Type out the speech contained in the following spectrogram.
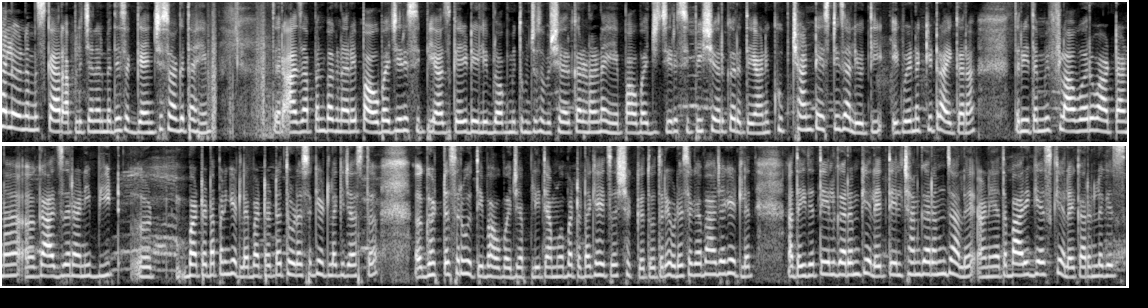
हॅलो नमस्कार. आपल्या चॅनलमध्ये सगळ्यांचे स्वागत आहे. तर आज आपण बघणार आहे पावभाजी रेसिपी आज काही डेली ब्लॉग मी तुमच्यासोबत शेअर करणार नाही आहे. पावभाजीची रेसिपी शेअर करते आणि खूप छान टेस्टी झाली होती. एक वेळ नक्की ट्राय करा. तर इथं मी फ्लावर वाटाणा गाजर आणि बीट बटाटा पण घेतला आहे बटाटा थोडासा घेतला की जास्त घट्टसर होती पावभाजी आपली. त्यामुळे बटाटा घ्यायचाच शक्यतो. तर एवढ्या सगळ्या भाज्या घेतल्यात. आता इथे तेल गरम केलं आहे तेल छान गरम झालं आहे आणि आता बारीक गॅस केला आहे कारण लगेच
